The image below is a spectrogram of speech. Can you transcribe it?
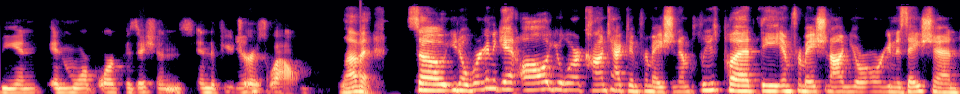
be in, in more board positions in the future as well. Love it. So, you know, we're going to get all your contact information and please put the information on your organization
